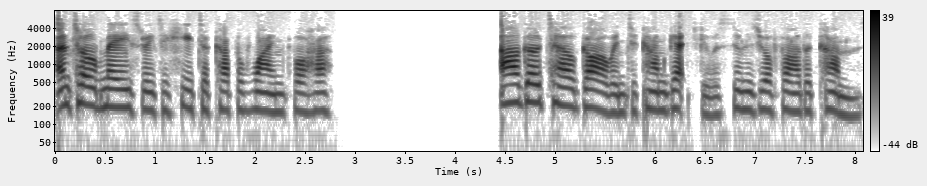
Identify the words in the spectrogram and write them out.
and told Maisry to heat a cup of wine for her. I'll go tell Gawyn to come get you as soon as your father comes,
